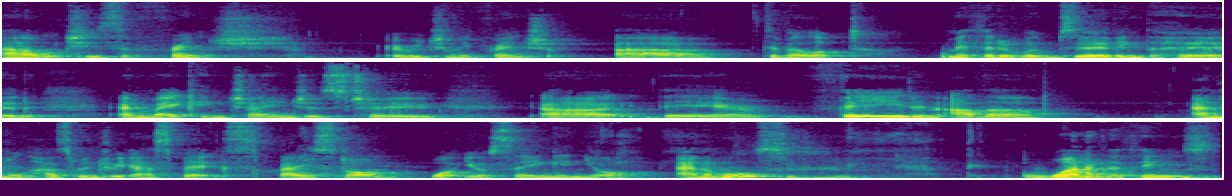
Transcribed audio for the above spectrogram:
uh, which is a French, originally French uh, developed method of observing the herd and making changes to uh, their feed and other animal husbandry aspects based on what you're seeing in your animals. Mm-hmm. One of the things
